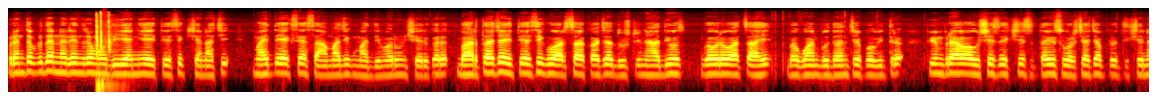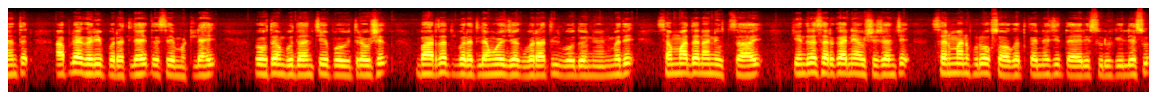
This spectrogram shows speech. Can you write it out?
पंतप्रधान नरेंद्र मोदी यांनी या ऐतिहासिक क्षणाची माहिती एक्स या सामाजिक माध्यमावरून शेअर करत भारताच्या ऐतिहासिक वारसा दृष्टीने हा दिवस गौरवाचा आहे. भगवान बुद्धांचे पवित्र पिंपरा अवशेष एकशे सत्तावीस वर्षाच्या प्रतीक्षेनंतर आपल्या घरी परतले आहेत असे म्हटले आहे. गौतम बुद्धांचे पवित्र औषध भारतात परतल्यामुळे जगभरातील बौद्धांमध्ये समाधान आणि उत्साह आहे. केंद्र सरकारने अवशेषांचे सन्मानपूर्वक स्वागत करण्याची तयारी सुरू केली असून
